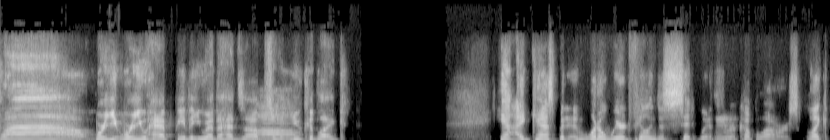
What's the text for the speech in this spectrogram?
Wow. Were you were you happy that you had the heads up so that you could like Yeah, I guess, but what a weird feeling to sit with for a couple hours. Like,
